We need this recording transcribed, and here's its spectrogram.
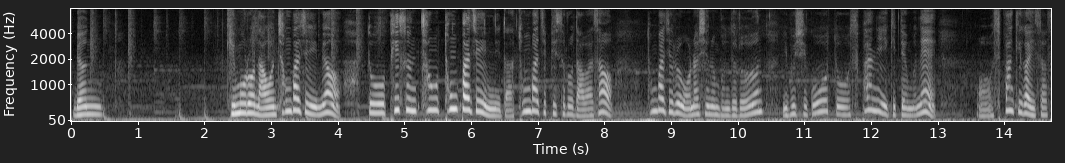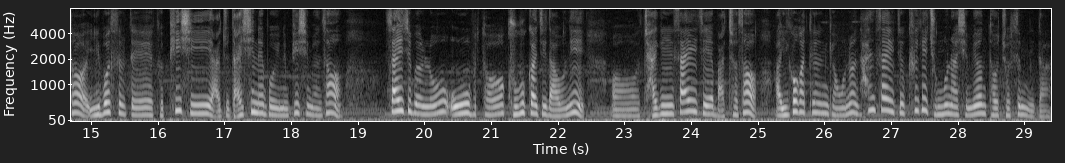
면 기모로 나온 청바지이며 또 핏은 청, 통바지입니다. 통바지 핏으로 나와서 통바지를 원하시는 분들은 입으시고 또 스판이 있기 때문에 어, 스판기가 있어서 입었을 때 그 핏이 아주 날씬해 보이는 핏이면서 사이즈별로 5호부터 99까지 나오니 어, 자기 사이즈에 맞춰서 아, 이거 같은 경우는 한 사이즈 크게 주문하시면 더 좋습니다.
